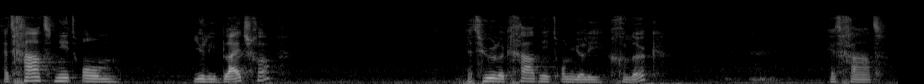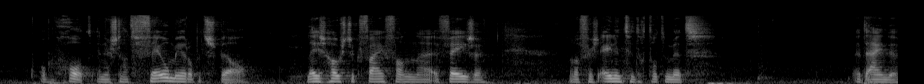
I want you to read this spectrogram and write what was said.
Het gaat niet om jullie blijdschap. Het huwelijk gaat niet om jullie geluk. Het gaat om God en er staat veel meer op het spel. Lees hoofdstuk 5 van uh, Efeze, vanaf vers 21 tot en met het einde.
